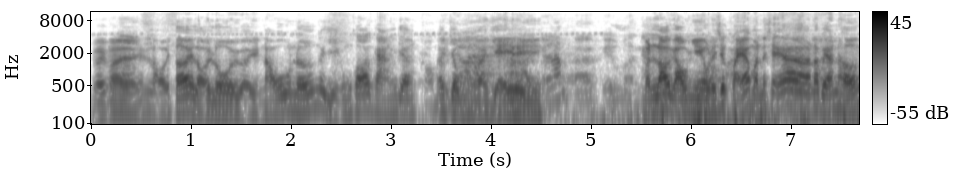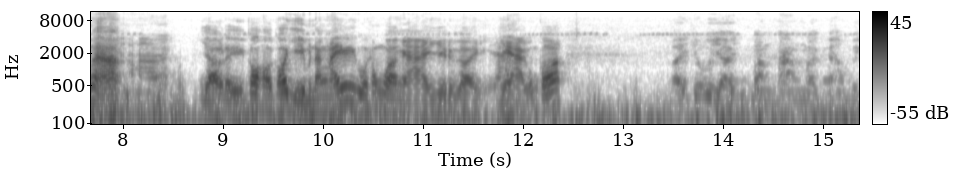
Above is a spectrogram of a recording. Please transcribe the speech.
rồi mà lội tới lội lui rồi nấu nướng cái gì cũng khó khăn chứ. Nói chung là vậy thì Ờ, mình lo gầu nhiều thì sức khỏe mình nó sẽ nó bị ảnh hưởng à. À, giờ thì có có gì mình ăn nấy không qua ngày vậy được rồi. Nhà cũng có. Bởi chú giờ băn khoăn mà không biết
